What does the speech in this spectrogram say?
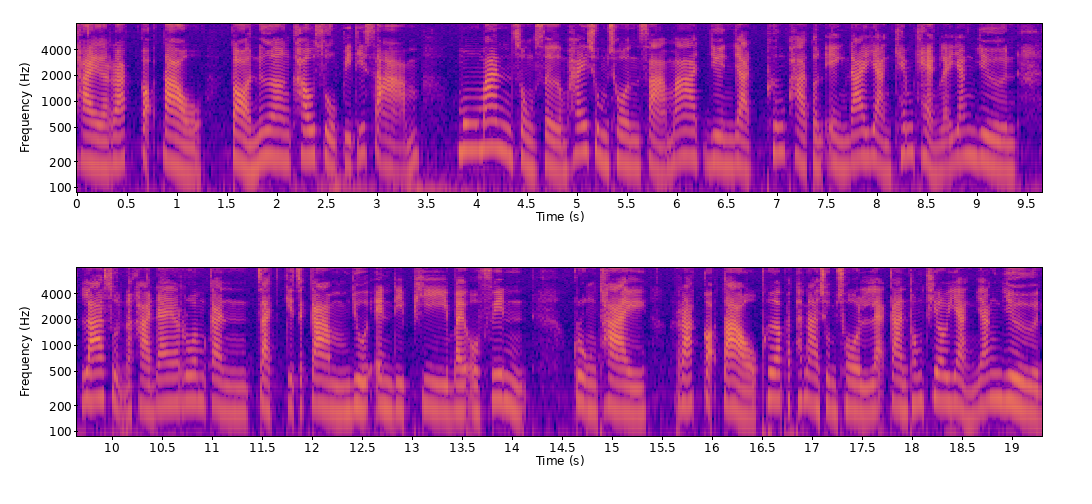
ไทยรักเกาะเต่า ต่อเนื่องเข้าสู่ปีที่ 3 มุ่งมั่นส่งเสริมให้ชุมชนสามารถยืนหยัดพึ่งพาตนเองได้อย่างเข้มแข็งและยั่งยืน ล่าสุดนะคะได้ร่วมกันจัดกิจกรรม UNDP Biofin กรุงไทย รักเกาะเต่าเพื่อพัฒนาชุมชนและการท่องเที่ยวอย่างยั่งยืน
